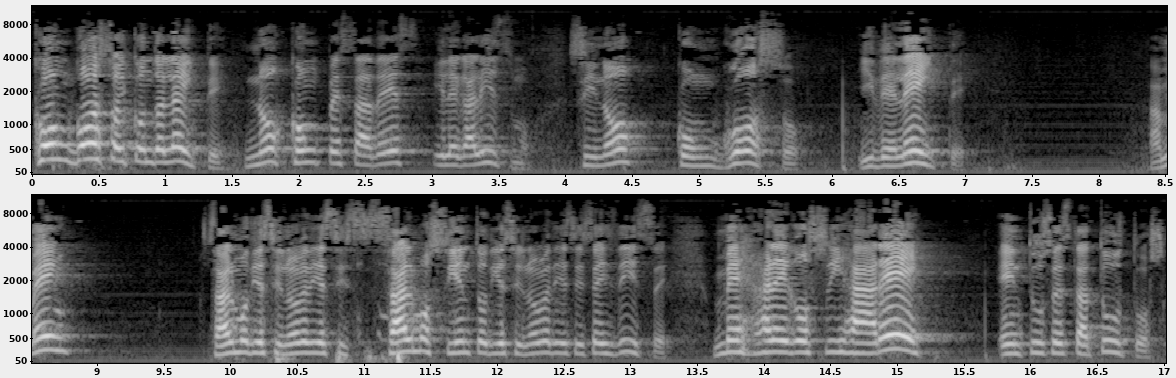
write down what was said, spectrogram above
con gozo y con deleite, no con pesadez y legalismo, sino con gozo y deleite. Amén. Salmo, 19, Salmo 119, 16 dice, me regocijaré en tus estatutos,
